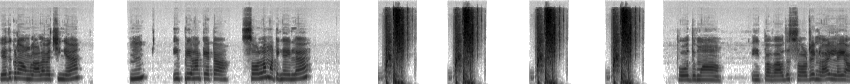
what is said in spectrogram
எதுக்குடா அவங்கள அழ வச்சீங்க? ம்? இப்படியெல்லாம் கேட்டா சொல்ல மாட்டீங்க இல்லை? போதுமா? இப்பவாவது சொல்றீங்களா இல்லையா?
